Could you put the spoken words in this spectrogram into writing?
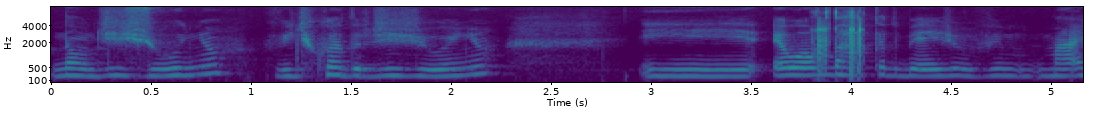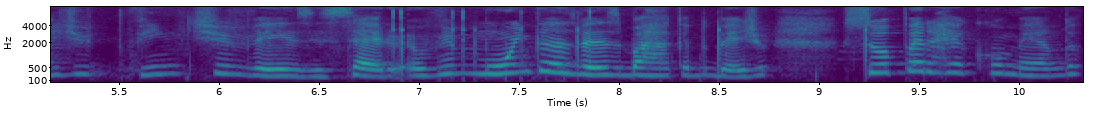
Não, de junho, 24 de junho. E eu amo Barraca do Beijo, eu vi mais de 20 vezes, sério, eu vi muitas vezes Barraca do Beijo, super recomendo.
